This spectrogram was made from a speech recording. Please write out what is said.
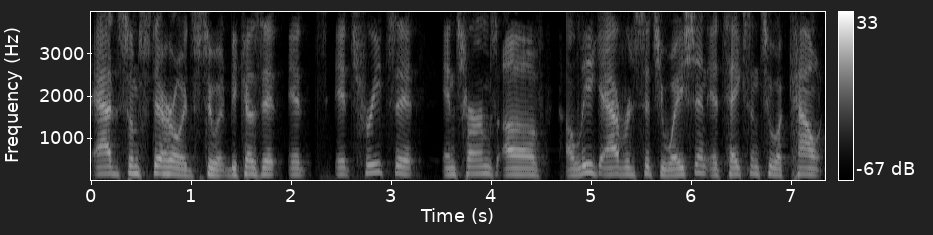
adds some steroids to it because it it it treats it in terms of a league average situation. It takes into account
